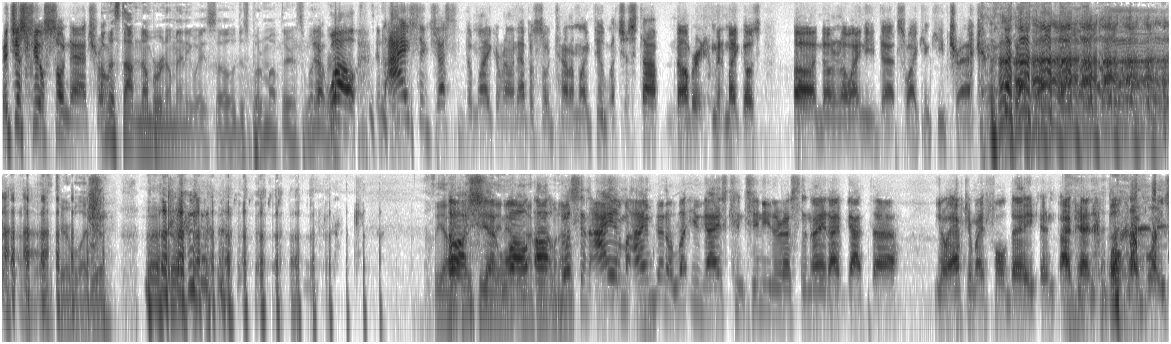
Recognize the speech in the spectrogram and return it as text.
It just feels so natural. I'm gonna stop numbering them anyway, so just put them up there. It's Yeah, whatever. well, I suggested to Mike around episode 10. I'm like, dude, let's just stop numbering him. And Mike goes, uh, no, no, no, I need that so I can keep track. That's a terrible idea. so yeah. Oh shit! Well, we'll knock that uh, listen, I am I'm gonna let you guys continue the rest of the night. I've got uh, you know after my full day, and I've had both my boys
